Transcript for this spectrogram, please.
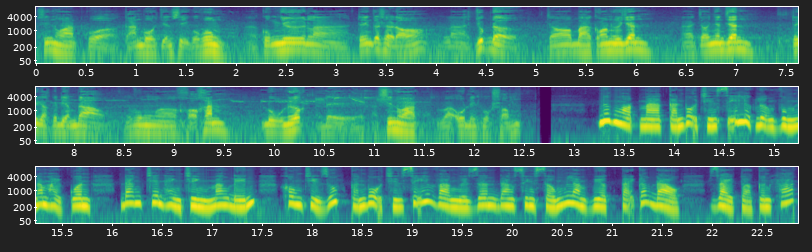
sinh hoạt của cán bộ chiến sĩ của vùng à, cũng như là trên cơ sở đó là giúp đỡ cho bà con ngư dân à, cho nhân dân trên các cái điểm đảo cái vùng khó khăn đủ nước để sinh hoạt và ổn định cuộc sống Nước ngọt mà cán bộ chiến sĩ lực lượng vùng Nam Hải quân đang trên hành trình mang đến không chỉ giúp cán bộ chiến sĩ và người dân đang sinh sống làm việc tại các đảo giải tỏa cơn khát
